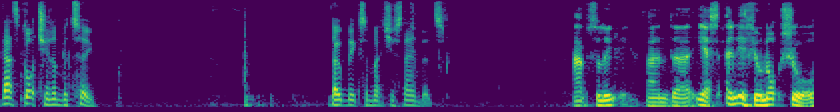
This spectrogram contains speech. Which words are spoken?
that's gotcha number two. Don't mix and match your standards. Absolutely, and uh, yes, and if you're not sure,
